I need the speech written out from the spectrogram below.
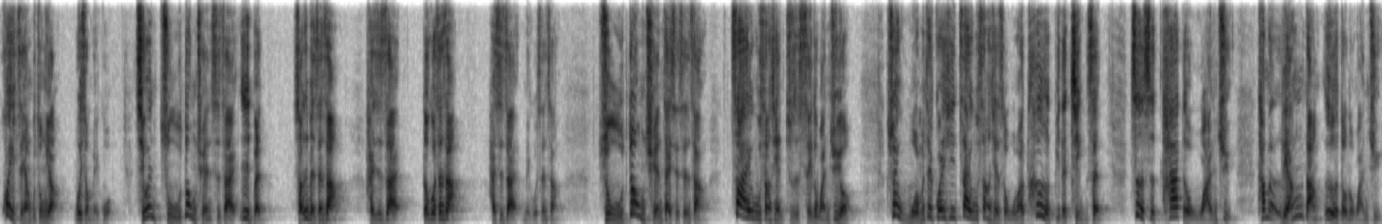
会怎样不重要，为什么没过？请问主动权是在日本小日本身上？还是在德国身上，还是在美国身上？主动权在谁身上？债务上限就是谁的玩具哦。所以我们在关心债务上限的时候，我们要特别的谨慎。这是他的玩具，他们两党恶斗的玩具。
